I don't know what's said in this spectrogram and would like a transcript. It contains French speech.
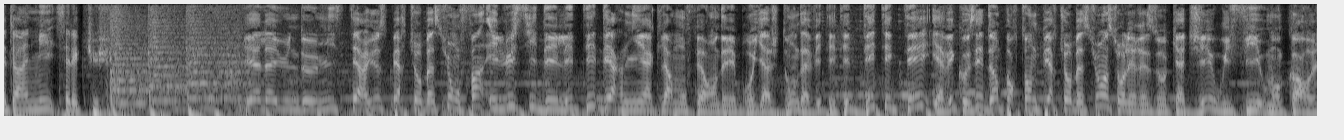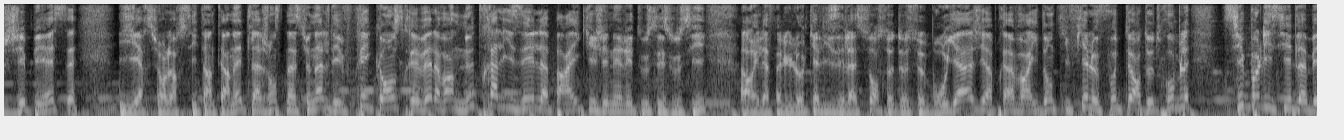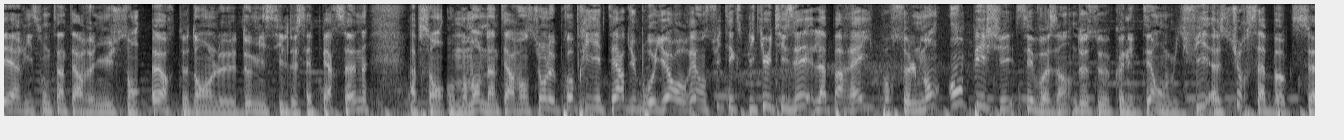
7h30, c'est l'actu. Et elle a eu une de mystérieuses perturbations enfin élucidées. L'été dernier à Clermont-Ferrand, des brouillages d'ondes avaient été détectés et avaient causé d'importantes perturbations sur les réseaux 4G, Wi-Fi ou encore GPS. Hier, sur leur site internet, l'Agence nationale des fréquences révèle avoir neutralisé l'appareil qui générait tous ces soucis. Alors, il a fallu localiser la source de ce brouillage et après avoir identifié le fauteur de troubles, six policiers de la BRI sont intervenus sans heurte dans le domicile de cette personne. Absent au moment de l'intervention, le propriétaire du brouilleur aurait ensuite expliqué utiliser l'appareil pour seulement empêcher ses voisins de se connecter en Wi-Fi sur sa box.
